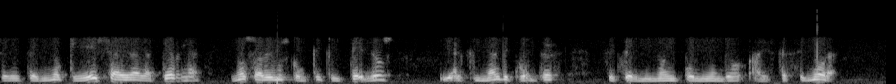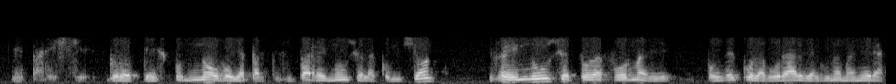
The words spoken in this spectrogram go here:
se determinó que esa era la terna, no sabemos con qué criterios, y al final de cuentas se terminó imponiendo a esta señora. Me parece grotesco, no voy a participar, renuncio a la comisión, renuncio a toda forma de poder colaborar de alguna manera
